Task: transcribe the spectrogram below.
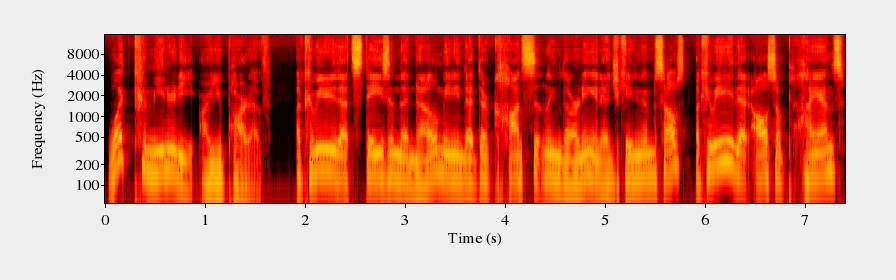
What community are you part of? A community that stays in the know, meaning that they're constantly learning and educating themselves. A community that also plans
